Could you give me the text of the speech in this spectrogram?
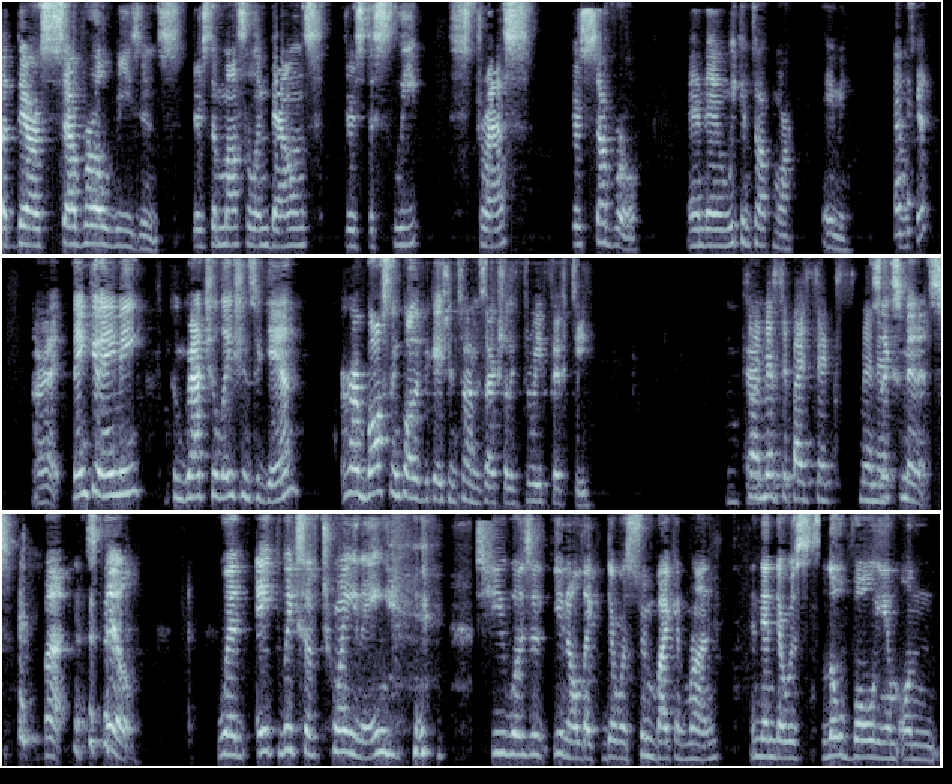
but there are several reasons. There's the muscle imbalance, there's the sleep, stress, there's several. And then we can talk more. Amy. Sounds good? All right. Thank you, Amy. Congratulations again. Her Boston qualification time is actually 350. So I missed it by six minutes. Six minutes. But still, with eight weeks of training, she wasn't, you know, like there was swim, bike, and run. And then there was low volume on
